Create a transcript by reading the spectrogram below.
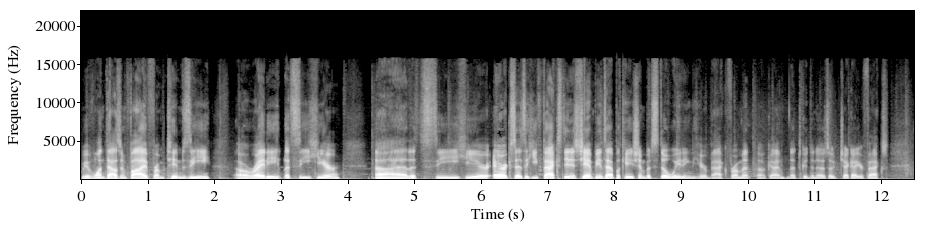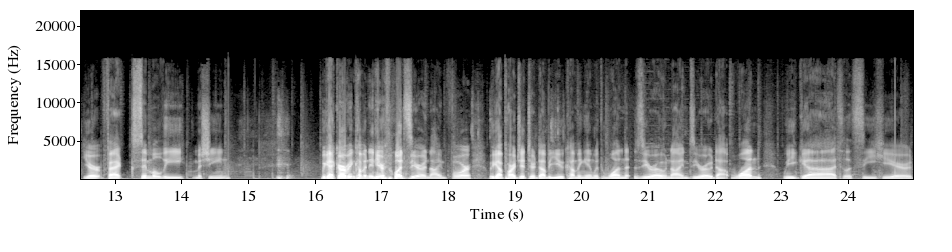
we have 1005 from Tim Z. Alrighty, let's see here. Uh, let's see here. Eric says that he faxed in his champions application, but still waiting to hear back from it. Okay, that's good to know. So check out your fax, your facsimile machine. We got Garvin coming in here with 1094. We got Parjitter W coming in with 1090.1. We got, let's see here,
